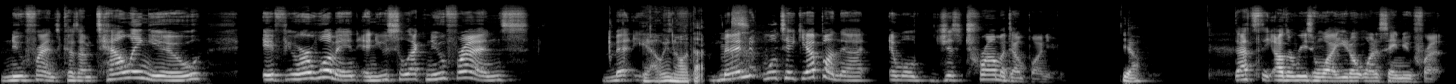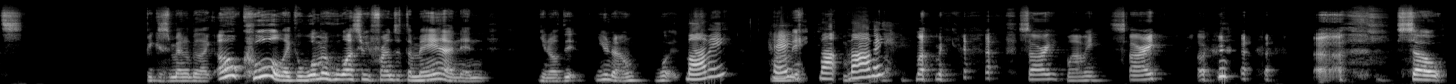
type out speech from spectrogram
new friends because I'm telling you, if you're a woman and you select new friends, men, Yeah, we know what that means. men will take you up on that and will just trauma dump on you. Yeah. That's the other reason why you don't want to say new friends. Because men will be like, "Oh, cool! Like a woman who wants to be friends with a man," and you know, the, you know what, Mommy? Hey, Mommy? Mo- mommy? mommy. Sorry, mommy. Sorry. Uh, so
